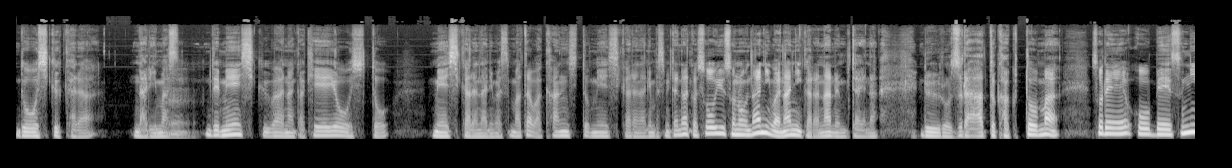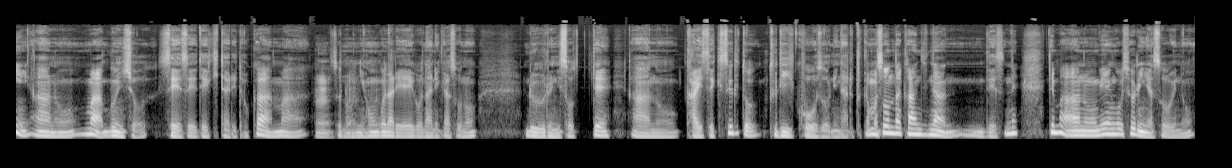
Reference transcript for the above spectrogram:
動詞句からなります。うんで名詞句はなんか形容詞と名詞からなります。または漢詞と名詞からなります。みたいななんかそういうその何は何からなるみたいなルールをずらーっと書くとまあそれをベースにあの、まあ、文章生成できたりとか、まあ、うんその日本語なり英語なりがそのルールに沿ってあの解析するとトゥリー構造になるとか、まあ、そんな感じなんですね。でまああの言語処理にはそういうの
